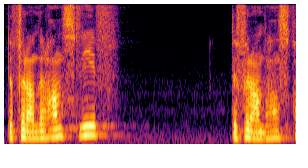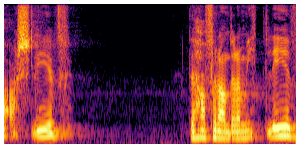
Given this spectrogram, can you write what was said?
Det forandra hans liv. Det forandra hans fars liv. Det har forandra mitt liv.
